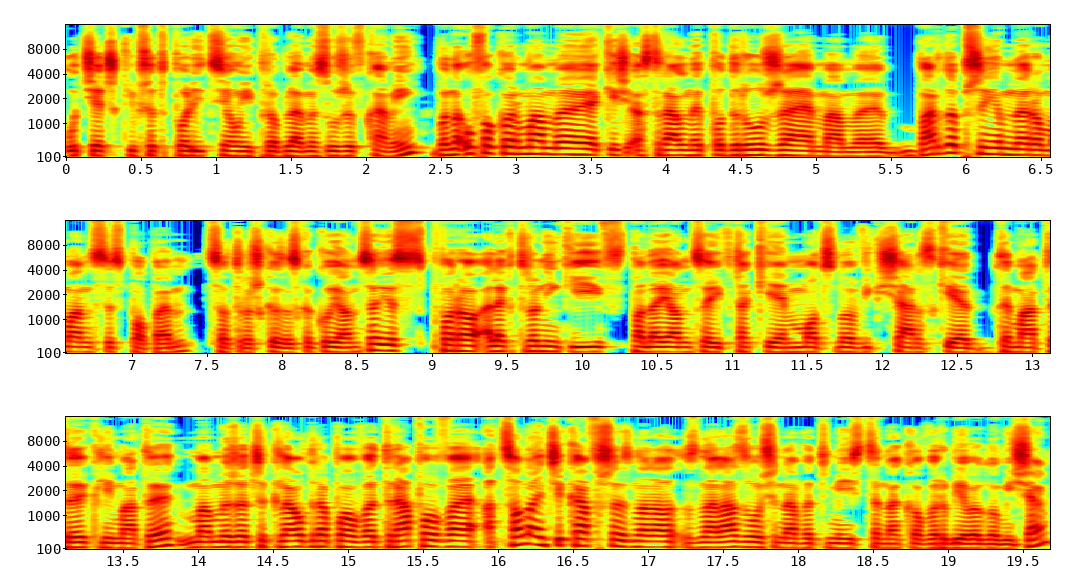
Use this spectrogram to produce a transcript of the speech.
ucieczki przed policją i problemy z używkami, bo na Ufocore mamy jakieś astralne podróże, mamy bardzo przyjemne romanse z popem, co troszkę zaskakujące. Jest sporo elektroniki wpadającej w takie mocno wiksiarskie tematy, klimaty. Mamy rzeczy cloud rapowe, trapowe, a co najciekawsze, znalazło się nawet miejsce na cover Białego Misia,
